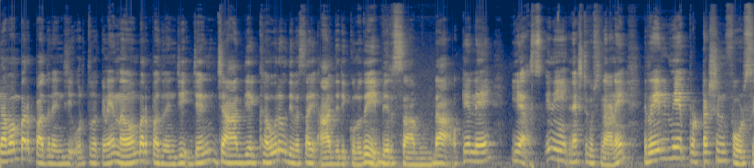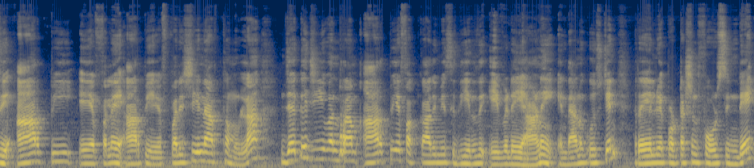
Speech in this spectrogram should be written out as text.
നവംബർ പതിനഞ്ച്. ഓർത്തുവെക്കണേ. നവംബർ പതിനഞ്ച് ജൻജാതീയ ഗൗരവ ദിവസമായി ആചരിക്കുന്നത് ബിർസ മുണ്ട ഓക്കെ അല്ലേ? യെസ് ഇനി നെക്സ്റ്റ് ക്വസ്റ്റ്യൻ ആണ്. Railway protection force R P F അല്ലെ? ആർ പി എഫ് പരിശീലനാർത്ഥമുള്ള Jagjivan Ram R P F academy സ്ഥിതി ചെയ്യുന്നത് എവിടെയാണ്? എന്താണ് ക്വസ്റ്റ്യൻ റെയിൽവേ പ്രൊട്ടക്ഷൻ ഫോഴ്സിന്റെ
